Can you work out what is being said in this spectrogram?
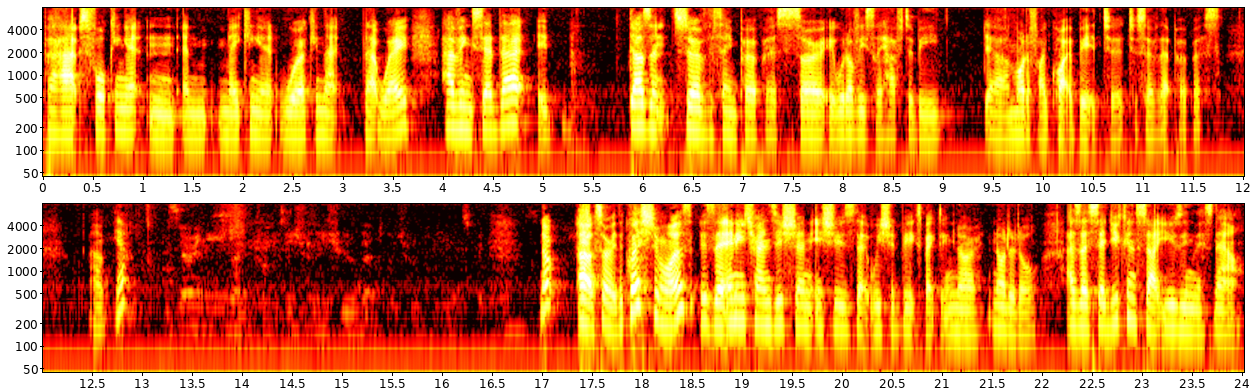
perhaps forking it and, and making it work in that, that way. Having said that, it doesn't serve the same purpose, so it would obviously have to be uh, modified quite a bit to, to serve that purpose. Um, yeah? Is there any like transition issue that we should be expecting? Nope. Oh, sorry. The question was, is there any transition issues that we should be expecting? No, not at all. As I said, you can start using this now.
